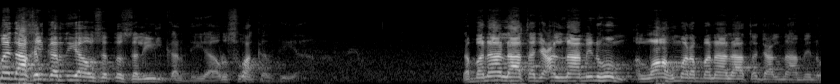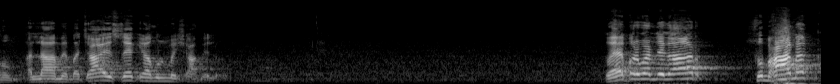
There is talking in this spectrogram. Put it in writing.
میں داخل کر دیا، اسے تو ذلیل کر دیا، رسوا کر دیا۔ ربنا لا تجعلنا منہم۔ اللہم ربنا لا تجعلنا منہم۔ اللہ ہمیں بچائے اس سے کہ ہم ان میں شامل ہوں۔ تو اے پروردگار، سبحانک،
